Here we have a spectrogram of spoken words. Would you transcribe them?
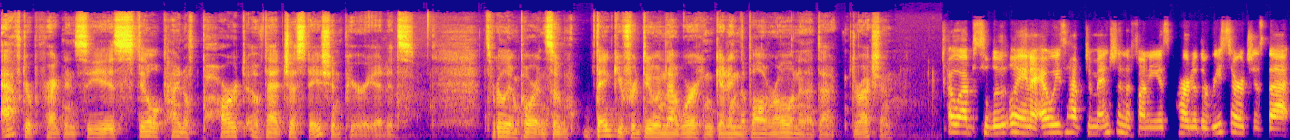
after pregnancy is still kind of part of that gestation period. It's, it's really important. So thank you for doing that work and getting the ball rolling in that di- direction. Oh, absolutely. And I always have to mention the funniest part of the research is that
